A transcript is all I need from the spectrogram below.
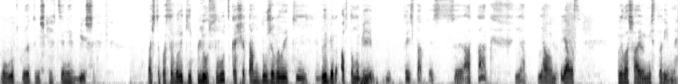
ну в Луцьку вже трішки ціни більше. Бачите, просто великий плюс Луцька, що там дуже великий вибір автомобілів. Тобто так, тобто, а так, я, я, вам, я вас приглашаю в місто Рівне.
